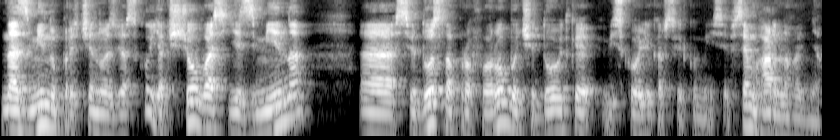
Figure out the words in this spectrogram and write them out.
на зміну причинного зв'язку, якщо у вас є зміна е, свідоцтва про хворобу чи довідки військово-лікарської комісії. Всім гарного дня!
